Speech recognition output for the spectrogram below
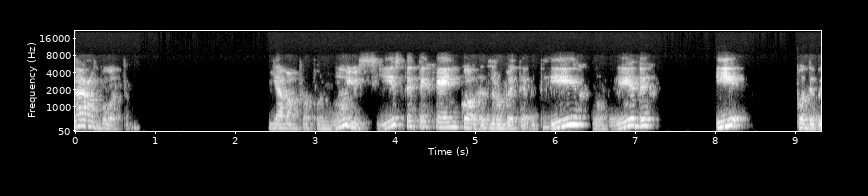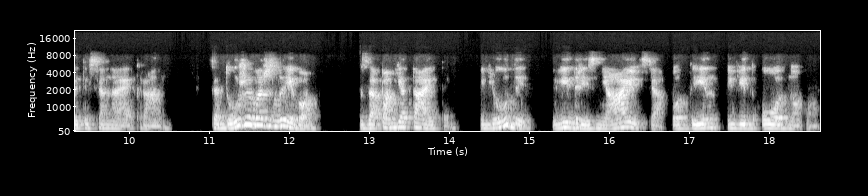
За роботу. Я вам пропоную сісти тихенько, зробити вдих, видих і подивитися на екран. Це дуже важливо. Запам'ятайте, люди відрізняються один від одного.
